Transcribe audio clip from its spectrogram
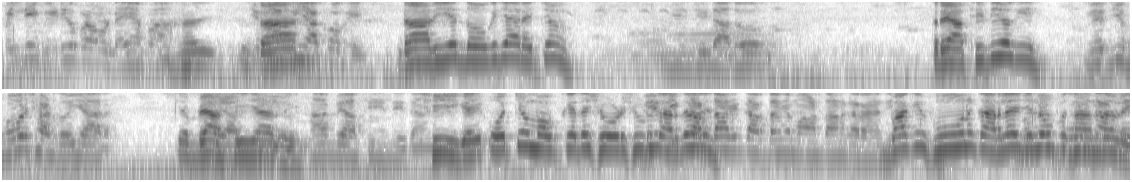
ਪਹਿਲੀ ਵੀਡੀਓ ਬਣਾਉਣ ਡਏ ਆਪਾਂ। ਹਾਂਜੀ ਜਿੰਨਾ ਦਾ ਤੁਸੀਂ ਆਖੋਗੇ। ਦਾ ਦਈਏ 2000 ਚੋਂ ਵੀਰ ਜੀ ਡਾ ਦੋ 83 ਦੀ ਹੋ ਗਈ? ਵੀਰ ਜੀ ਹੋਰ ਛੱਡ ਦੋ ਯਾਰ। ਕਿ 82000 ਦੀ। ਹਾਂ 82 ਦੀ ਦਾਂਗੇ। ਠੀਕ ਹੈ ਜੀ ਉਹ ਚੋਂ ਮੌਕੇ ਤੇ ਛੋੜ ਛੂਟ ਕਰ ਕਰ ਦੋਗੇ ਦਾਂਗੇ ਕਰ ਦਾਂਗੇ ਮਾਨਤਾਨ ਕਰਾਂਗੇ। ਬਾਕੀ ਫੋਨ ਕਰ ਲੈ ਜਿਹਨੂੰ ਪਸੰਦ ਲੈ,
